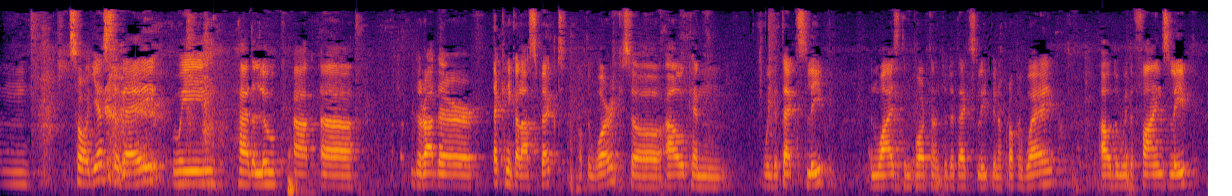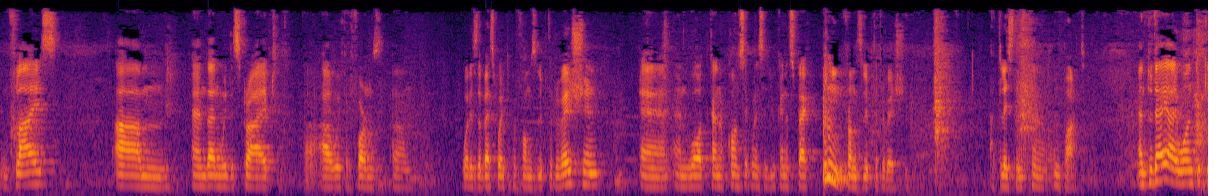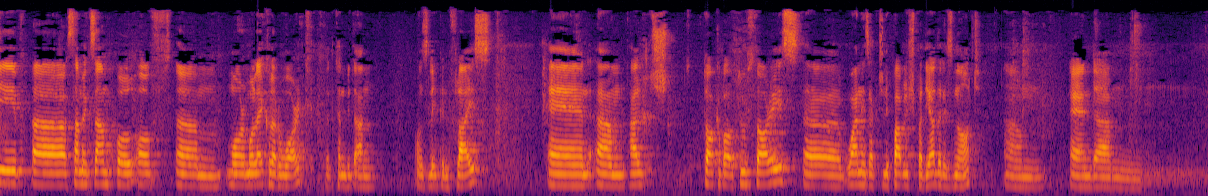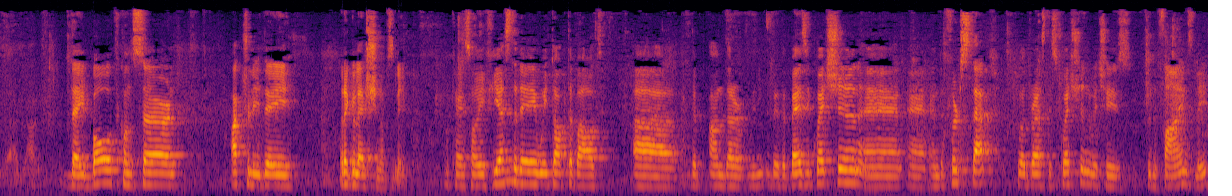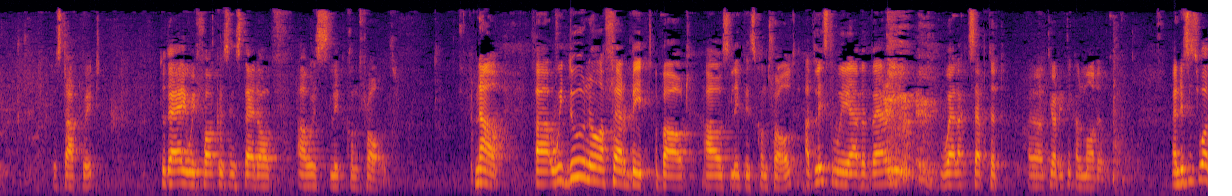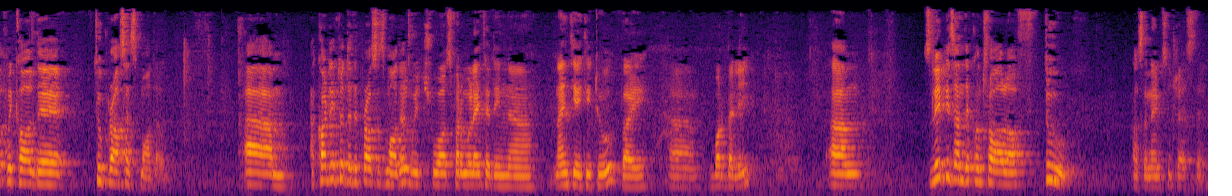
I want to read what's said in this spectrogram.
Um, so yesterday we had a look at uh, the rather technical aspect of the work. So how can we detect sleep, and why is it important to detect sleep in a proper way? How do we define sleep in flies? Um, and then we described uh, how we perform, um, what is the best way to perform sleep deprivation, and, and what kind of consequences you can expect from sleep deprivation, at least in, uh, in part. And today I want to give uh, some example of um, more molecular work that can be done on sleeping flies. And um, I'll talk about two stories. Uh, one is actually published, but the other is not. Um, and um, they both concern actually the regulation of sleep. Okay, so if yesterday we talked about uh, the, under the, the, basic question and, and, and the first step to address this question, which is to define sleep to start with. Today we focus instead of how is sleep controlled. Now, uh, we do know a fair bit about how sleep is controlled. At least we have a very well accepted uh, theoretical model. And this is what we call the two process model. Um, according to the two process model, which was formulated in uh, 1982 by uh, Borbély, um, Sleep is under control of two, as the name suggested,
